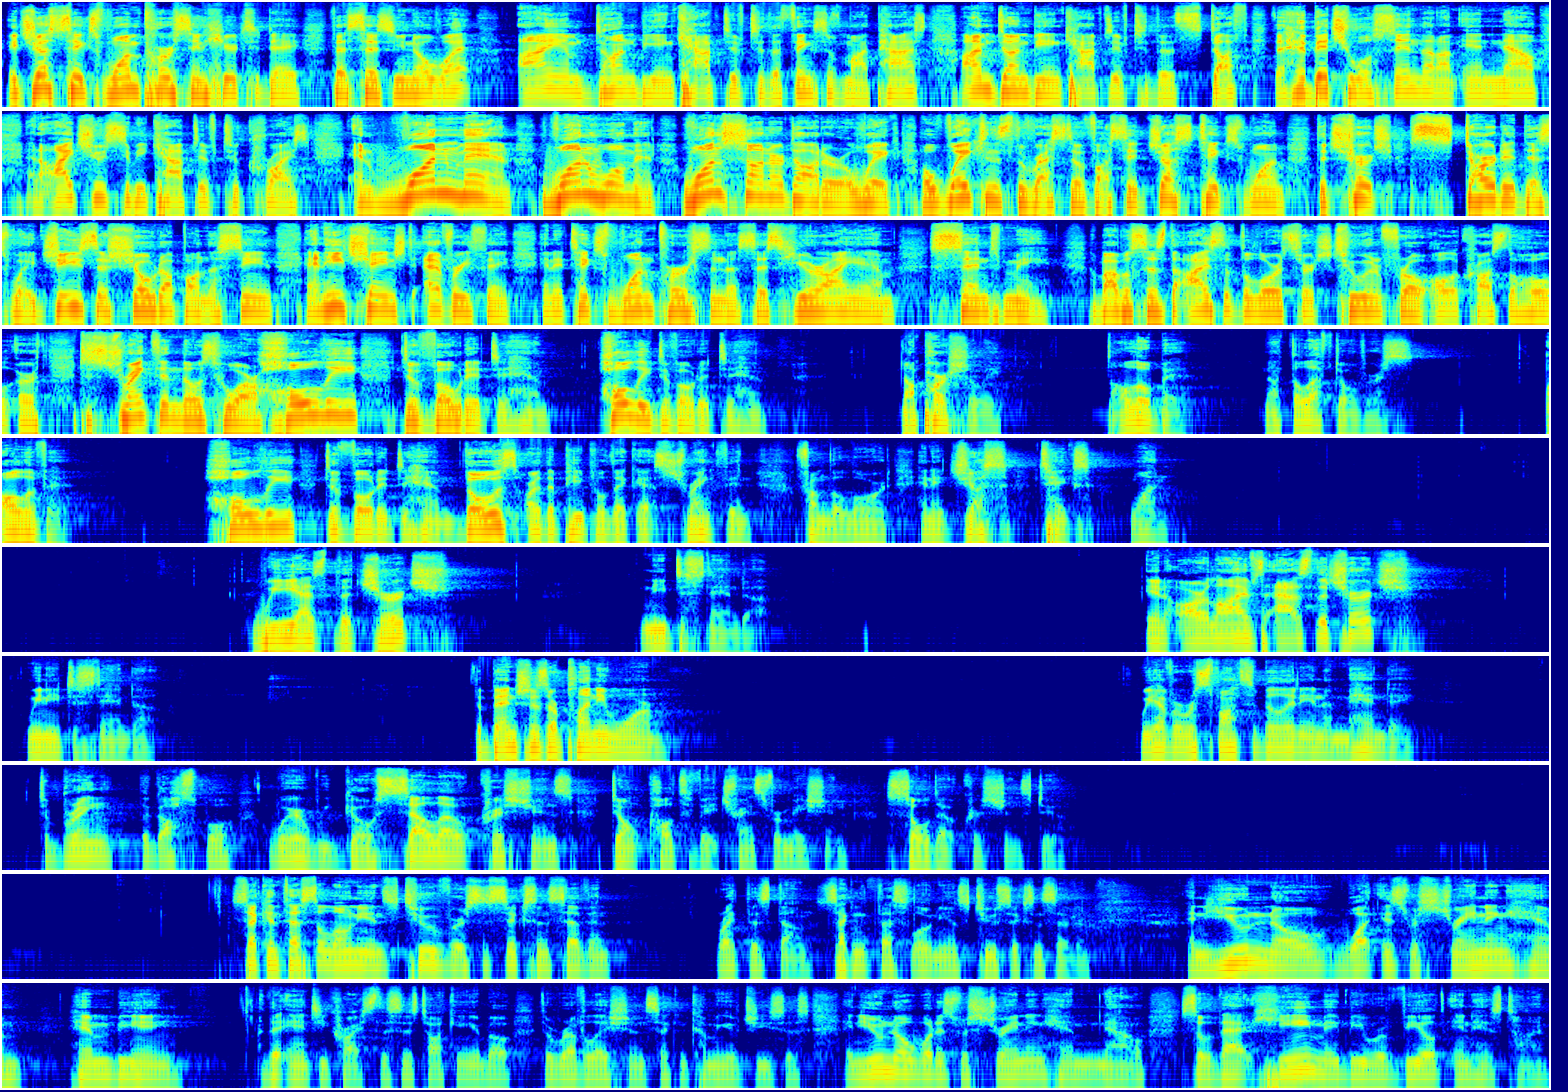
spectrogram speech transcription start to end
It just takes one person here today that says, you know what? I am done being captive to the things of my past. I'm done being captive to the stuff, the habitual sin that I'm in now, and I choose to be captive to Christ. And one man, one woman, one son or daughter awake awakens the rest of us. It just takes one. The church started this way. Jesus showed up on the scene and he changed everything. And it takes one person that says, Here I am, send me. The Bible says, The eyes of the Lord search to and fro all across the whole earth to strengthen those who are wholly devoted to Him. Wholly devoted to Him. Not partially, not a little bit, not the leftovers, all of it. Wholly devoted to Him. Those are the people that get strengthened from the Lord. And it just takes one. We as the church need to stand up in our lives as the church, we need to stand up. The benches are plenty warm. We have a responsibility and a mandate to bring the gospel where we go. Sellout Christians don't cultivate transformation, sold out Christians do. Second Thessalonians 2, verses 6 and 7. Write this down Second Thessalonians 2 6 and 7. And you know what is restraining him, him being the Antichrist. This is talking about the revelation and second coming of Jesus. And you know what is restraining him now, so that he may be revealed in his time.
